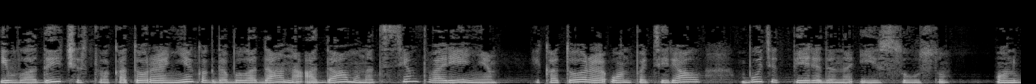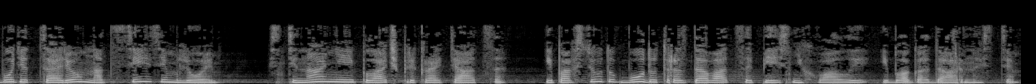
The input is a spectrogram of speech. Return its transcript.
и владычество, которое некогда было дано Адаму над всем творением, и которое он потерял, будет передано Иисусу. Он будет царем над всей землей. Стенание и плач прекратятся, и повсюду будут раздаваться песни хвалы и благодарности.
